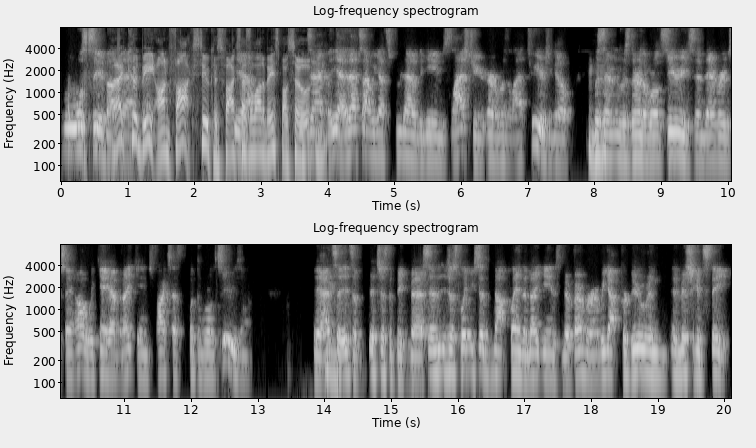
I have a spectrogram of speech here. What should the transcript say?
we'll see about that. That could be on Fox too, because Fox yeah. has a lot of baseball. So exactly, yeah, that's how we got screwed out of the games last year, or was it last two years ago? Mm-hmm. Was there, it was during the World Series, and everybody was saying, "Oh, we can't have the night games. Fox has to put the World Series on." Yeah, it's a, hmm. it's a it's just a big mess, and just like you said, not playing the night games in November. We got Purdue and, and Michigan State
